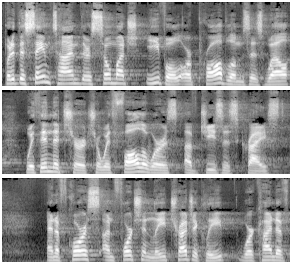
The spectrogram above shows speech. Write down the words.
But at the same time, there's so much evil or problems as well within the church or with followers of Jesus Christ. And of course, unfortunately, tragically, we're kind of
